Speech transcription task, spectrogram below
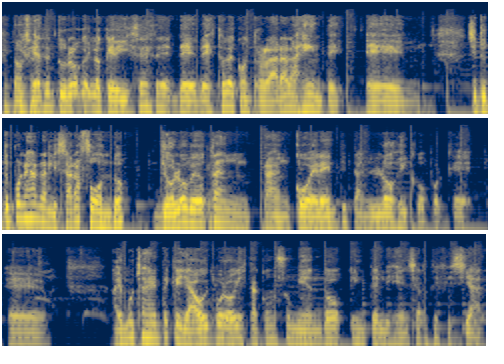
Entonces- y fíjate tú lo, que- lo que dices de, de- de esto de controlar a la gente. Eh, si tú te pones a analizar a fondo, yo lo veo tan, tan coherente y tan lógico porque eh, hay mucha gente que ya hoy por hoy está consumiendo inteligencia artificial.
